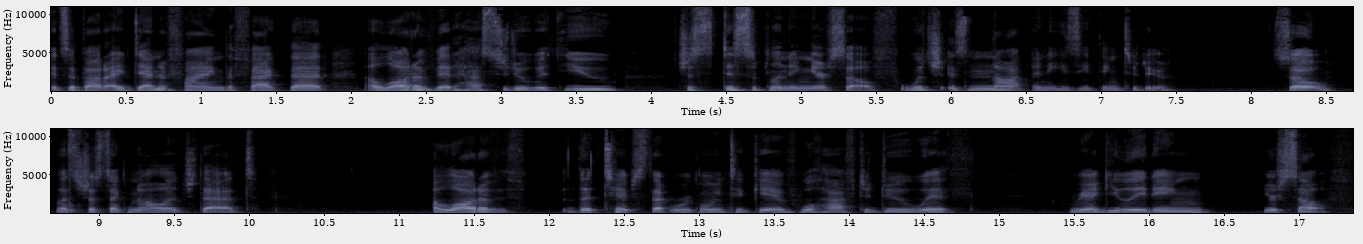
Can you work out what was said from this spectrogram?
It's about identifying the fact that a lot of it has to do with you just disciplining yourself, which is not an easy thing to do. So let's just acknowledge that a lot of the tips that we're going to give will have to do with regulating yourself.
